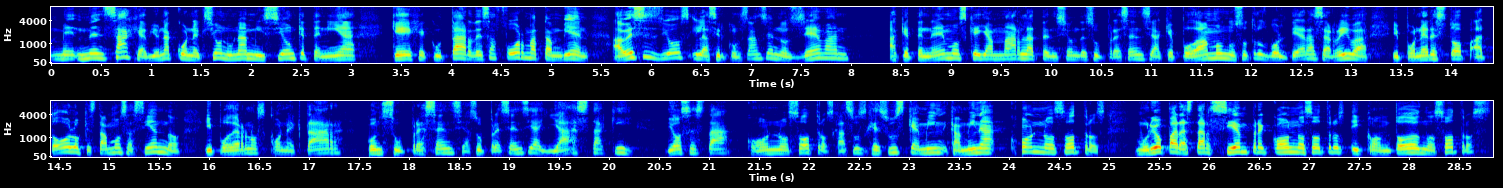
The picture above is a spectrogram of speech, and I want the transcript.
mensaje, había una conexión, una misión que tenía que ejecutar. De esa forma también, a veces Dios y las circunstancias nos llevan a que tenemos que llamar la atención de su presencia, a que podamos nosotros voltear hacia arriba y poner stop a todo lo que estamos haciendo y podernos conectar con su presencia. Su presencia ya está aquí. Dios está con nosotros. Jesús, Jesús camina con nosotros. Murió para estar siempre con nosotros y con todos nosotros.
